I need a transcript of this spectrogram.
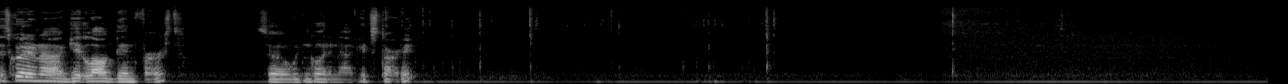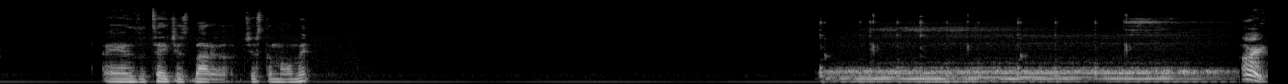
let's go ahead and uh, get logged in first. So we can go ahead and uh, get started. And it'll take just about a just a moment. All right,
